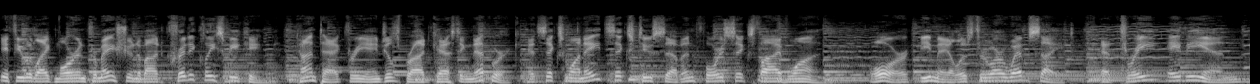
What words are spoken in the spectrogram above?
If you would like more information about Critically Speaking, contact Three Angels Broadcasting Network at 618 627 4651 or email us through our website at 3abn.org.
